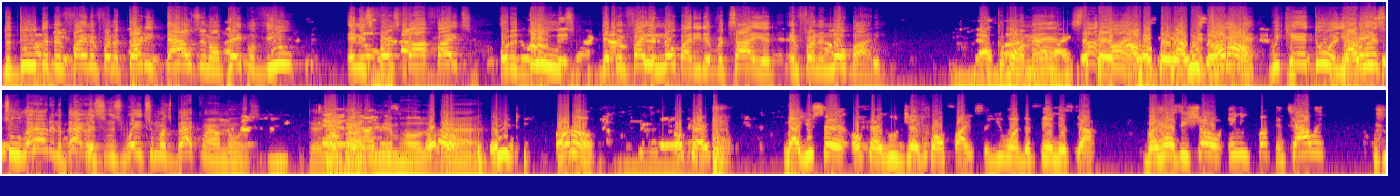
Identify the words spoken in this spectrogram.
The dude that been fighting in front of 30,000 on pay-per-view in his first five fights, or the dudes that been fighting nobody that retired in front of nobody. Come on, man. Stop Okay, lying. okay, now listen, hold on. We can't do it. Your Now man's listen. too loud in the back. It's, it's way too much background noise. Tell your Okay, now them hold on. me, hold on. Okay. Now you said okay, who Jake Paul fights, so you want to defend this guy, but has he shown any fucking talent?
